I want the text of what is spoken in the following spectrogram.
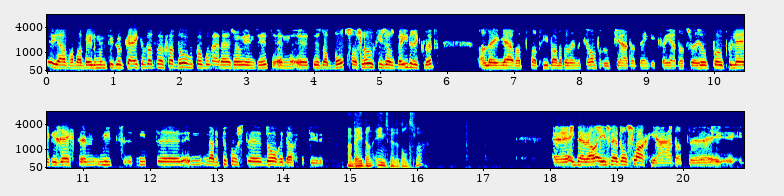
ja, Van Abelen moet natuurlijk ook kijken of dat er nog wat doorverkoopbaarde en zo in zit. En eh, dus dat bots, is logisch als bij iedere club. Alleen ja, wat, wat Hiballa dan in de krant roept, ja, dat denk ik van ja, dat is wel heel populair gezegd en niet, niet eh, naar de toekomst eh, doorgedacht natuurlijk. Maar ben je dan eens met het ontslag? Ik ben wel eens met ontslag, ja, dat ik-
